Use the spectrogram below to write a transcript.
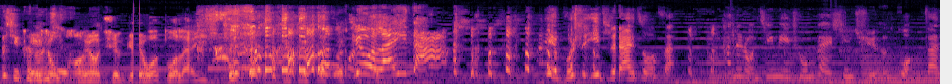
休息可这能就种朋友，请给我多来一些。给我来一打。他也不是一直爱做饭，他那种精力充沛、兴趣很广泛。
